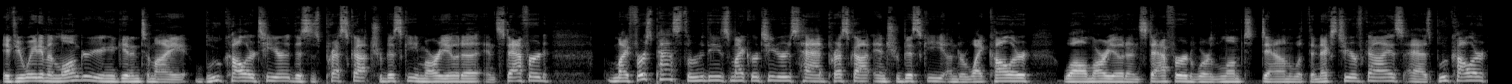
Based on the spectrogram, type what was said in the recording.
If you wait even longer, you're going to get into my blue collar tier. This is Prescott, Trubisky, Mariota, and Stafford. My first pass through these micro tiers had Prescott and Trubisky under white collar, while Mariota and Stafford were lumped down with the next tier of guys as blue collar.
